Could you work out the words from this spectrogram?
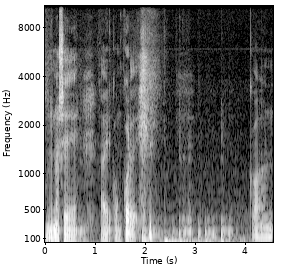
no sé, a ver, concorde. Con...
